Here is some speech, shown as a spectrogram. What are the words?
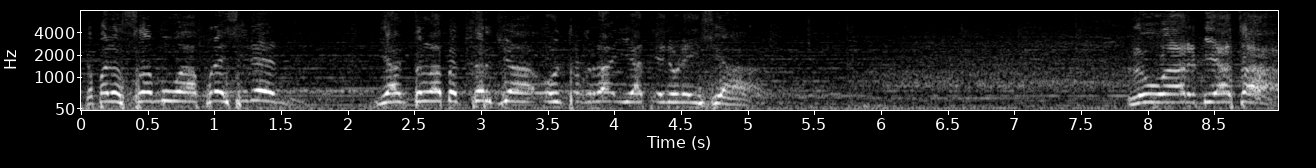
kepada semua presiden yang telah bekerja untuk rakyat Indonesia. Luar biasa.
